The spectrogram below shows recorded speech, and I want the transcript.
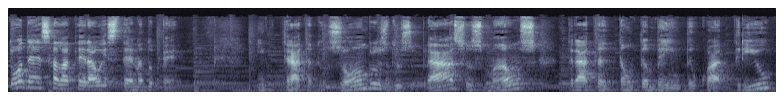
toda essa lateral externa do pé. E trata dos ombros, dos braços, mãos, trata então também do quadril,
